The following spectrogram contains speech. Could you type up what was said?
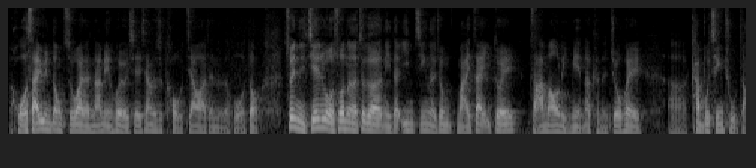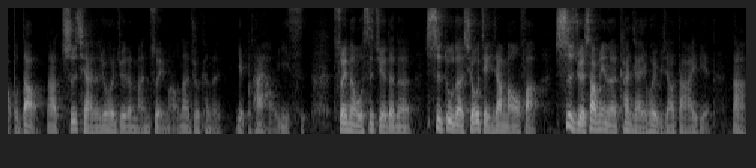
活塞运动之外呢，难免会有一些像是口交啊等等的活动。所以你今天如果说呢，这个你的阴茎呢就埋在一堆杂毛里面，那可能就会。呃，看不清楚，找不到，那吃起来呢就会觉得满嘴毛，那就可能也不太好意思。所以呢，我是觉得呢，适度的修剪一下毛发，视觉上面呢看起来也会比较大一点，那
